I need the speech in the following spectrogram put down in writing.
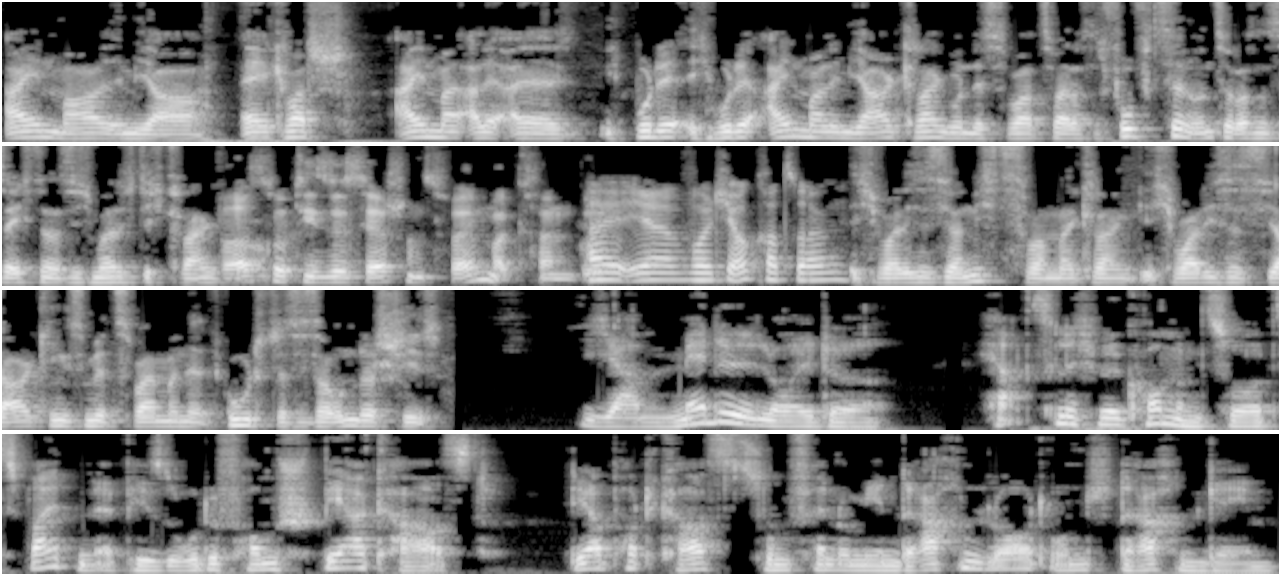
Einmal im Jahr. Ey, Quatsch. Einmal alle, äh, ich wurde, ich wurde einmal im Jahr krank und das war 2015 und 2016, dass ich mal richtig krank war. Warst du dieses Jahr schon zweimal krank? Ah, ja, wollte ich auch gerade sagen. Ich war dieses Jahr nicht zweimal krank. Ich war dieses Jahr, ging es mir zweimal nicht gut. Das ist ein Unterschied. Ja, Medal, Leute. Herzlich willkommen zur zweiten Episode vom Speercast, der Podcast zum Phänomen Drachenlord und Drachengame.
